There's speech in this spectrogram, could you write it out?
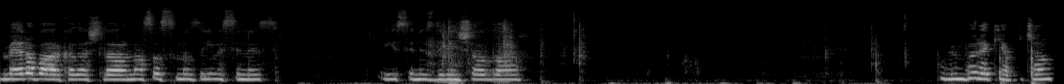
Merhaba arkadaşlar. Nasılsınız? İyi misiniz? İyisinizdir inşallah. Bugün börek yapacağım.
